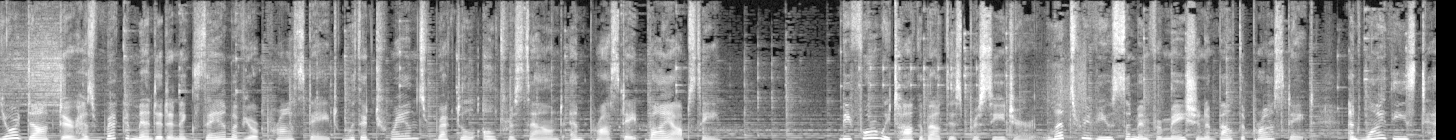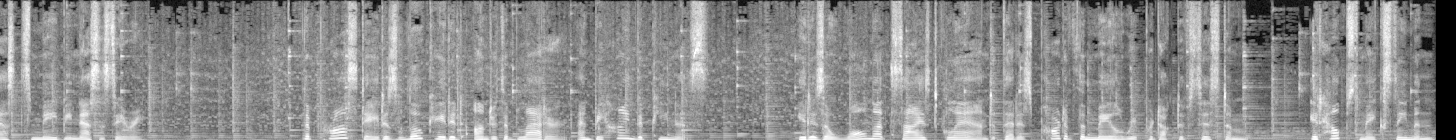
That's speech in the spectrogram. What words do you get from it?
Your doctor has recommended an exam of your prostate with a transrectal ultrasound and prostate biopsy. Before we talk about this procedure, let's review some information about the prostate and why these tests may be necessary. The prostate is located under the bladder and behind the penis. It is a walnut sized gland that is part of the male reproductive system. It helps make semen.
